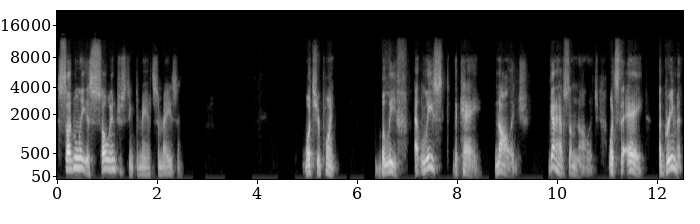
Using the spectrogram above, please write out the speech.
suddenly is so interesting to me. It's amazing. What's your point? Belief, at least the K, knowledge. You got to have some knowledge. What's the A? Agreement.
